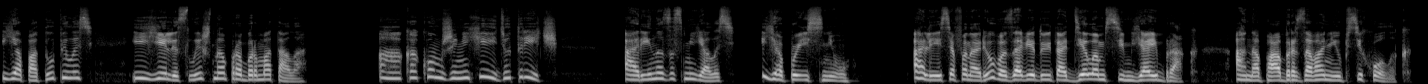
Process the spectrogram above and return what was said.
Я потупилась и еле слышно пробормотала. «А «О каком женихе идет речь?» Арина засмеялась. «Я поясню. Олеся Фонарева заведует отделом «Семья и брак». Она по образованию психолог.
